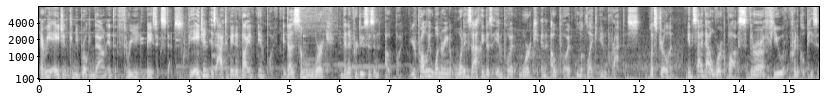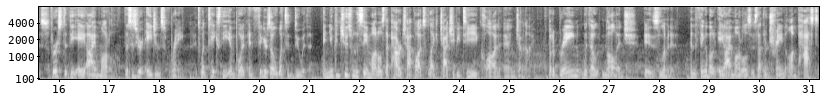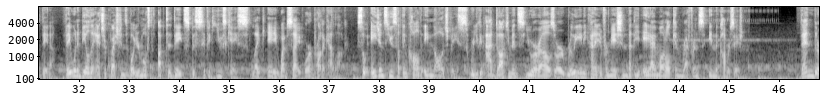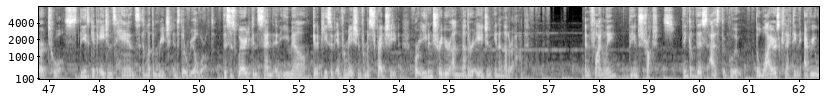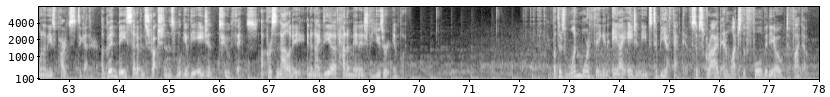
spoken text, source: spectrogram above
Every agent can be broken down into three basic steps. The agent is activated by an input. It does some work and then it produces an output. You're probably wondering what exactly does input, work, and output look like in practice? Let's drill in. Inside that work box, there are a few critical pieces. First, the AI model. This is your agent's brain. It's what takes the input and figures out what to do with it. And you can choose from the same models that power chatbots like ChatGPT, Claude, and Gemini. But a brain without knowledge is limited. And the thing about AI models is that they're trained on past data. They wouldn't be able to answer questions about your most up-to-date specific use case, like a website or a product catalog. So agents use something called a knowledge base, where you can add documents, URLs, or really any kind of information that the AI model can reference in the conversation. Then there are tools. These give agents hands and let them reach into the real world. This is where you can send an email, get a piece of information from a spreadsheet, or even trigger another agent in another app. And finally, the instructions. Think of this as the glue, the wires connecting every one of these parts together. A good base set of instructions will give the agent two things, a personality and an idea of how to manage the user input. But there's one more thing an AI agent needs to be effective. Subscribe and watch the full video to find out.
